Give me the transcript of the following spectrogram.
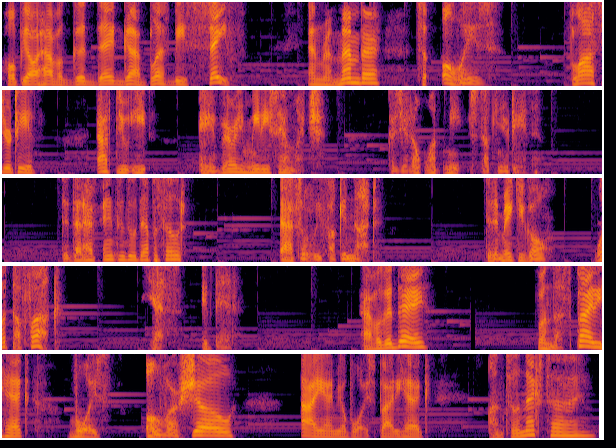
hope y'all have a good day. God bless. Be safe. And remember to always floss your teeth after you eat a very meaty sandwich because you don't want meat stuck in your teeth. Did that have anything to do with the episode? Absolutely fucking not. Did it make you go, what the fuck? Yes, it did. Have a good day. From the Spidey Heck Voice Over Show, I am your boy Spidey Heck. Until next time.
